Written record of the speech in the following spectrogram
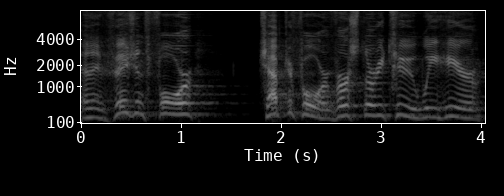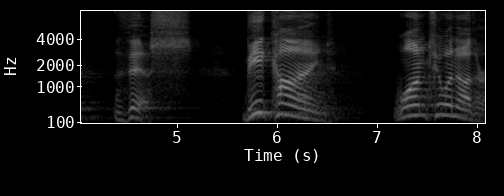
And in Ephesians 4, chapter 4, verse 32, we hear this. Be kind one to another,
